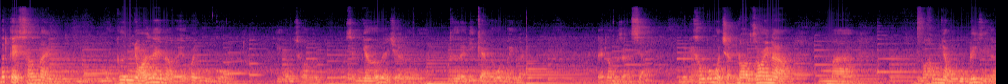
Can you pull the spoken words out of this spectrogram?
bất kể sau này một cơn nhói lên nào đấy quanh vùng cổ thì con chó nó, sẽ nhớ về chuyện từ đấy đi kèm với một mình này đấy là một dạng sẹo. Bởi vì không có một trận đòn roi nào mà nó không nhằm một mục đích gì cả.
